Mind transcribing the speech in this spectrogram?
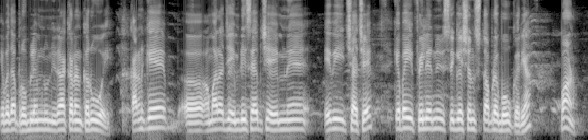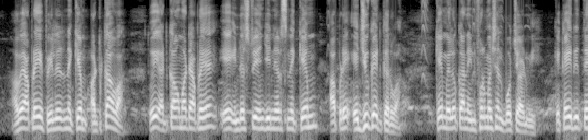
એ બધા પ્રોબ્લેમનું નિરાકરણ કરવું હોય. કારણ કે અમારા જે એમડી સાહેબ છે, એમને એવી ઈચ્છા છે કે ભાઈ ફેલિયર ઇન્વેસ્ટિગેશન્સ તો આપણે બહુ કર્યા. પણ હવે આપણે એ ફેલિયરને કેમ અટકાવવા? તો એ અટકાવવા માટે આપણે એ ઇન્ડસ્ટ્રી એન્જિનિયર્સને કેમ આપણે એજ્યુકેટ કરવા? કેમ એ લોકોને ઇન્ફોર્મેશન પહોંચાડવી? કે કઈ રીતે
